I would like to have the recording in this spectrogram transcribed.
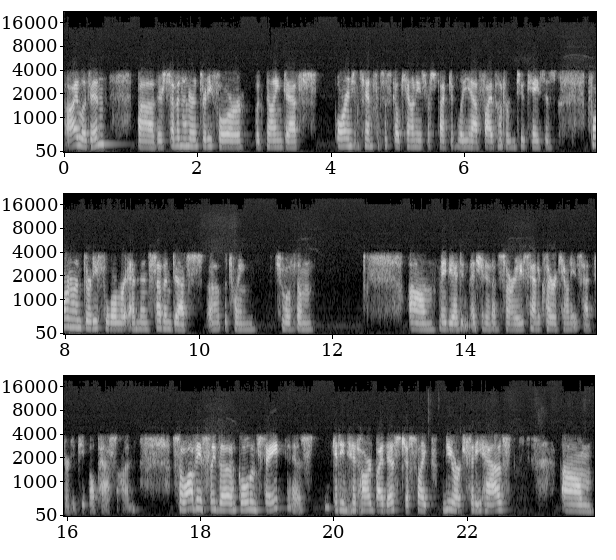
I live in, uh, there's 734 with nine deaths. Orange and San Francisco counties, respectively, have 502 cases, 434, and then seven deaths uh, between two of them. Um, maybe I didn't mention it. I'm sorry. Santa Clara County has had 30 people pass on. So obviously, the Golden State is getting hit hard by this, just like New York City has. Um,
